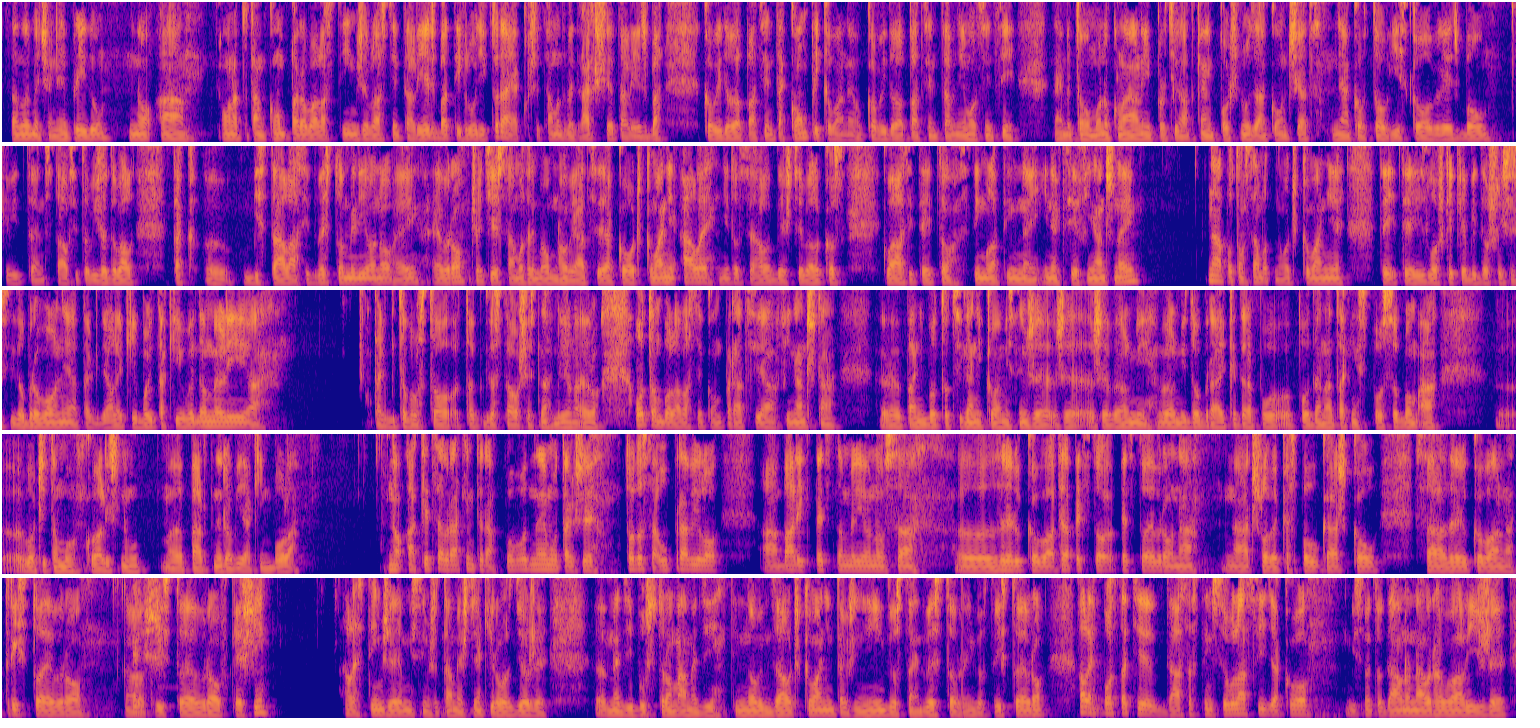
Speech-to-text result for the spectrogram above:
samozrejme, čo neprídu. No a ona to tam komparovala s tým, že vlastne tá liečba tých ľudí, ktorá je akože samozrejme drahšia, tá liečba covidového pacienta, komplikovaného covidového pacienta v nemocnici, najmä tomu monoklonálnymi protilátkami počnúť a končiac nejakou tou hýskovou liečbou, keby ten stav si to vyžadoval, tak e, by stála asi 200 miliónov hej, eur, čo je tiež samozrejme o mnoho viacej ako očkovanie, ale nedosiahlo by ešte veľkosť kvázi tejto stimulatívnej inekcie finančnej. No a potom samotné očkovanie tej, tej zložky, keby došli všetci dobrovoľne a tak ďalej, keby boli takí uvedomili a tak by to bolo 100, to dostalo 16 miliónov eur. O tom bola vlastne komparácia finančná e, pani Boto Ciganíková, myslím, že, že, že veľmi, veľmi dobrá, aj keď teda po, podaná takým spôsobom a e, voči tomu koaličnému e, partnerovi, akým bola. No a keď sa vrátim teda k pôvodnému, takže toto sa upravilo a balík 500 miliónov sa e, zredukoval, teda 500, 500 eur na, na človeka s poukážkou sa zredukoval na 300 eur, 300 eur v keši. Ale s tým, že myslím, že tam je ešte nejaký rozdiel, že e, medzi boostrom a medzi tým novým zaočkovaním, takže nie niekto dostane 200 eur, niekto 300 eur. Ale v podstate dá sa s tým súhlasiť, ako my sme to dávno navrhovali, že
